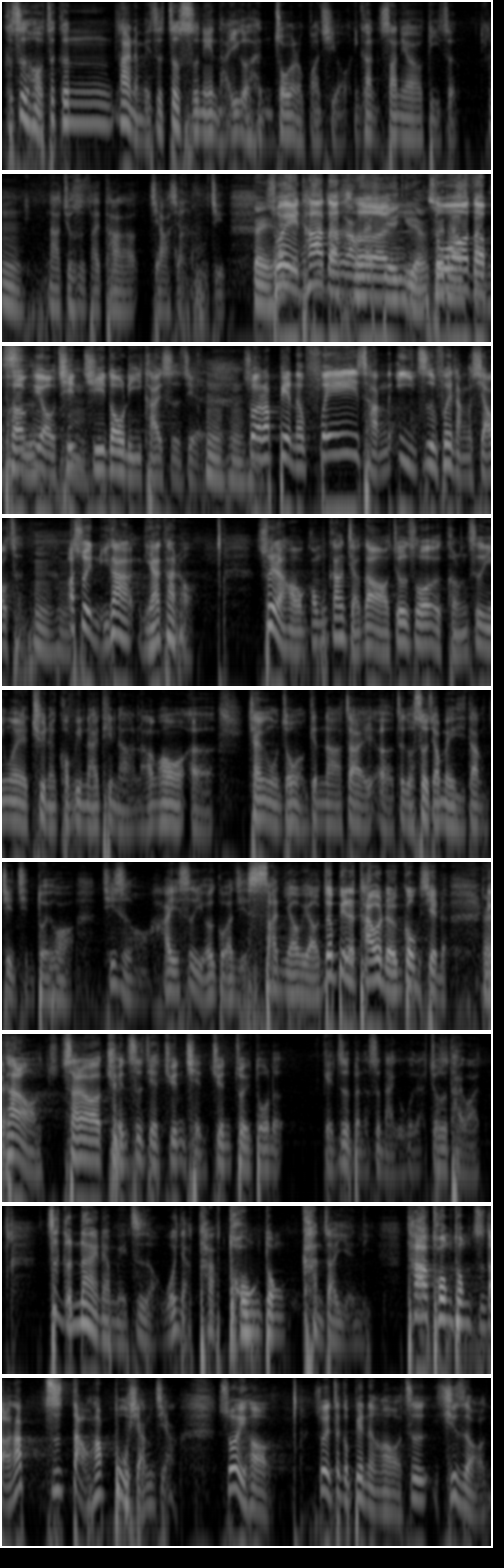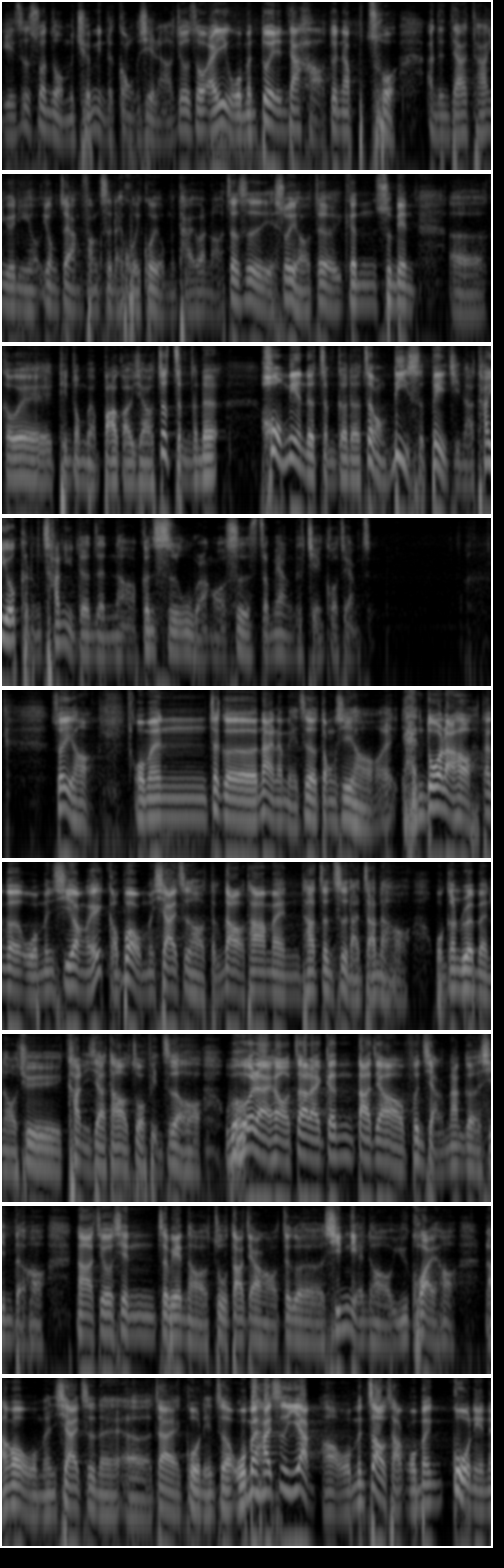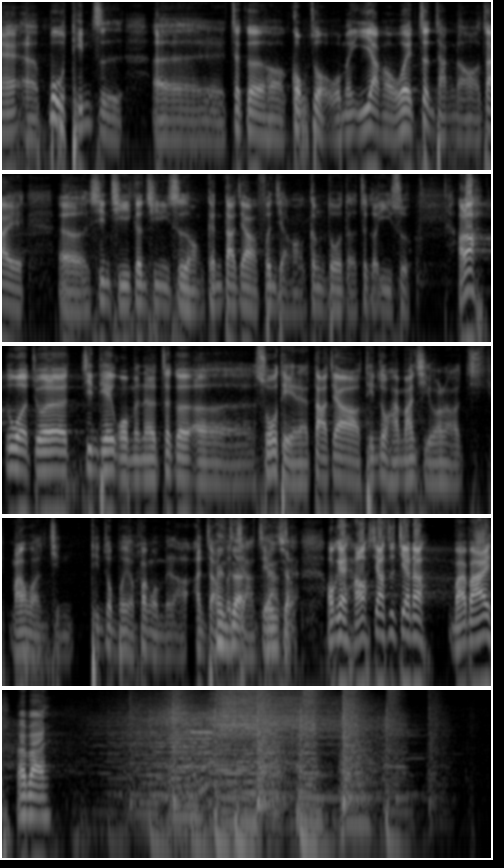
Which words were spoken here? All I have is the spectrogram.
可是哈这跟奈良美智这十年来一个很重要的关系哦，你看三幺幺地震，嗯，那就是在他家乡附近，对，所以他的很多的朋友亲戚都离开世界，嗯嗯，所以他变得非常的意志非常的消沉，嗯嗯，啊，所以你看你还看哦。虽然哈，我们刚刚讲到，就是说可能是因为去年 COVID-19 啊，然后呃，蔡英文总统跟他在呃这个社交媒体上进行对话，其实哦还是有一个关系，三幺幺这变成台湾人贡献了。你看哦，三幺幺全世界捐钱捐最多的给日本的是哪个国家？就是台湾。这个奈良美智哦，我跟你讲，他通通看在眼里，他通通知道，他知道他不想讲，所以哈。所以这个变人哦，这其实哦也是算作我们全民的贡献啊。就是说，哎，我们对人家好，对人家不错啊，人家他愿意用这样方式来回馈我们台湾哦。这是所以哦，这跟顺便呃各位听众朋友报告一下，这整个的后面的整个的这种历史背景啊，他有可能参与的人啊跟事物然后是怎么样的结构这样子。所以哈，我们这个奈良美智的东西哈很多了哈。那个我们希望哎，搞不好我们下一次哈，等到他们他正式来展览哈，我跟 Raymond 哦去看一下他的作品之后，我们回来哈再来跟大家分享那个心得哈。那就先这边哈，祝大家哈这个新年哈愉快哈。然后我们下一次呢，呃，在过年之后，我们还是一样啊，我们照常，我们过年呢，呃，不停止呃这个工作，我们一样哦会正常的哦在呃新期跟星期四哦跟大家分享哦更多的这个艺术。好了，如果觉得今天我们的这个呃说帖呢，大家听众还蛮喜欢的，麻烦请听众朋友帮我们啊按照分享这样子。OK，好，下次见了，拜拜，拜拜。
